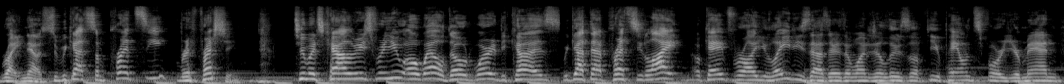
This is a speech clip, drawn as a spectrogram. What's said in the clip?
right now. So we got some Pretzi, refreshing. Too much calories for you? Oh well, don't worry because we got that Pretzi Light, okay? For all you ladies out there that wanted to lose a few pounds for your man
